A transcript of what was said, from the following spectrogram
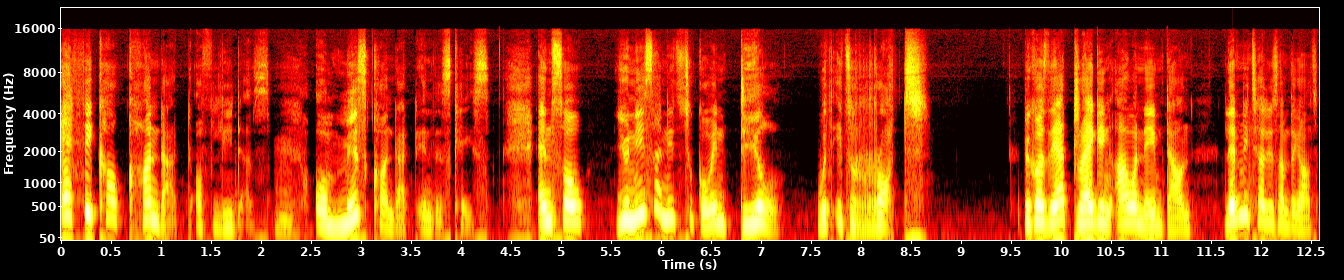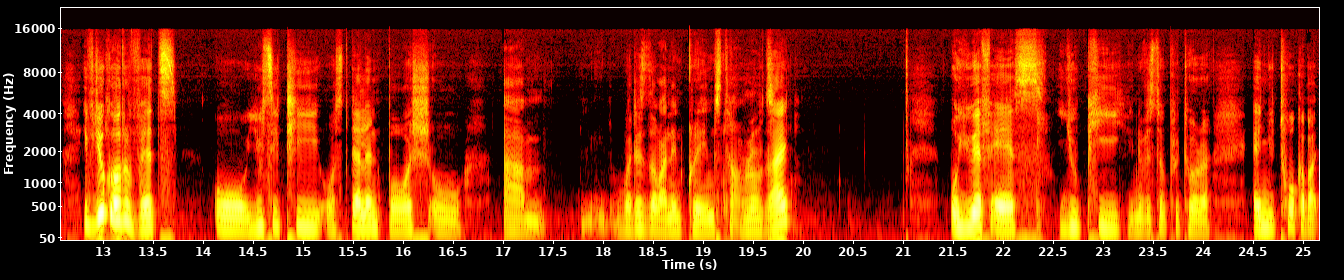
ethical conduct of leaders mm. or misconduct in this case. And so UNISA needs to go and deal with its rot because they are dragging our name down. Let me tell you something else. If you go to Wits or UCT or Stellenbosch or um, what is the one in Grahamstown, Rhodes. right? Or UFS, UP, University of Pretoria, and you talk about,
